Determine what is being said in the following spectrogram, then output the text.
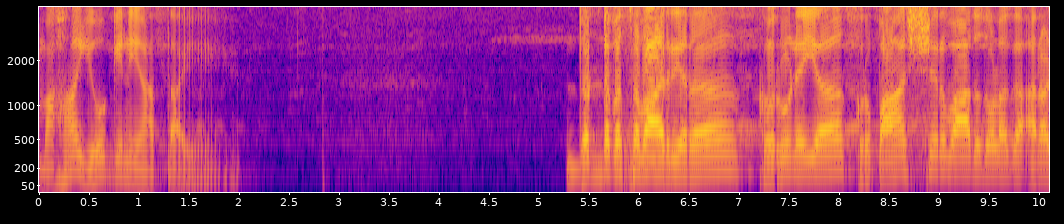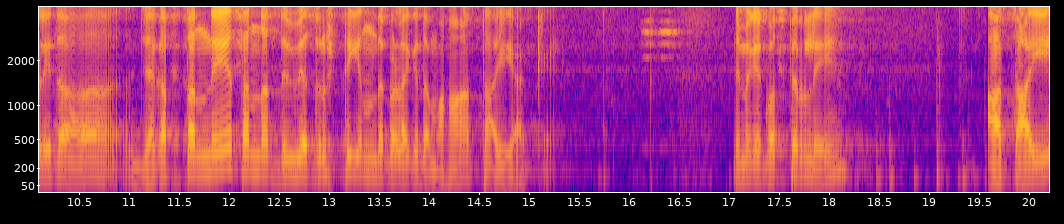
ಮಹಾಯೋಗಿನಿ ಆ ತಾಯಿ. ದೊಡ್ಡ ಬಸವಾರ್ಯರ ಕರುಣೆಯ ಕೃಪಾಶೀರ್ವಾದದೊಳಗ ಅರಳಿದ ಜಗತ್ತನ್ನೇ ತನ್ನ ದಿವ್ಯ ದೃಷ್ಟಿಯಿಂದ ಬೆಳಗಿದ ಮಹಾ ತಾಯಿ ಆಕೆ ನಿಮಗೆ ಗೊತ್ತಿರಲಿ, ಆ ತಾಯಿ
